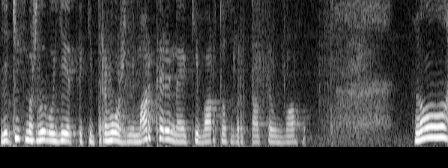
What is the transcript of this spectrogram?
Якісь можливо є такі тривожні маркери, на які варто звертати увагу. Ну,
